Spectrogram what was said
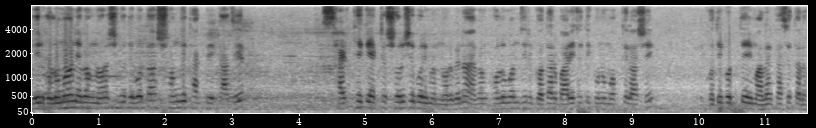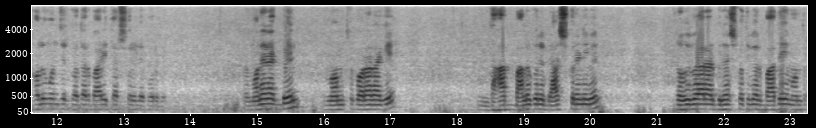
বীর হনুমান এবং নরসিংহ দেবতা সঙ্গে থাকবে কাজের। সাইড থেকে একটা সরিষা পরিমাণ নড়বে না এবং হনুমানজির গদার বাড়ি যদি কোনো মক্কেল আসে, ক্ষতি করতে এই মালের কাছে, তাহলে হনুমানজির গদার বাড়ি তার শরীরে পড়বে। মনে রাখবেন, মন্ত্র পড়ার আগে হাত ভালো করে ব্রাশ করে নেবেন। রবিবার আর বৃহস্পতিবার বাদে মন্ত্র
